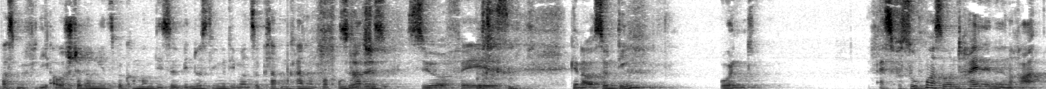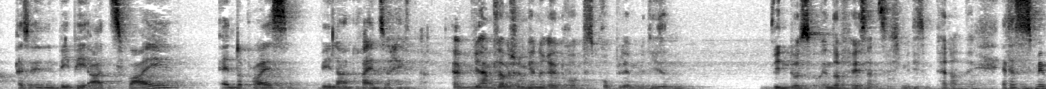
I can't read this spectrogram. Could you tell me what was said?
was wir für die Ausstellung jetzt bekommen haben, diese Windows-Dinge, die man so klappen kann und drauf rumtatschen. Surface. genau, so ein Ding. Und also versuch mal so ein Teil in den, Ra also in den BPA 2 Enterprise WLAN reinzuhängen. Äh, Wir haben, glaube ich, schon generell das Problem mit diesem Windows-Interface an sich, mit diesem Pattern-Ding. Ja, das ist mir,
